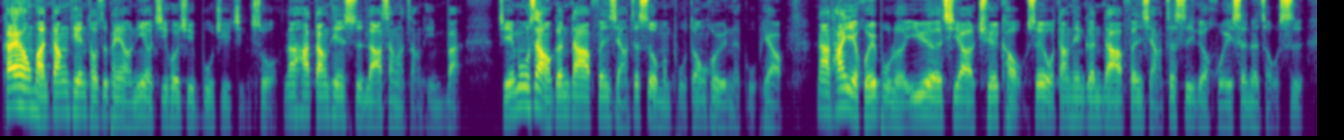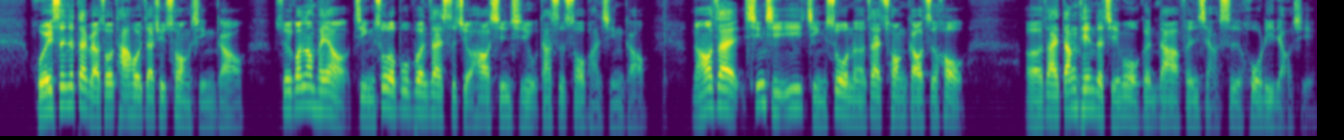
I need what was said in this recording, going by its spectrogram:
开红盘当天，投资朋友你有机会去布局景硕，那它当天是拉上了涨停板，节目上我跟大家分享，这是我们普通会员的股票，那它也回补了一月二七号缺口，所以我当天跟大家分享，这是一个回升的走势。回升就代表说它会再去创新高，所以观众朋友，景硕的部分在十九号星期五它是收盘新高，然后在星期一景硕呢在创高之后，呃，在当天的节目我跟大家分享是获利了结，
